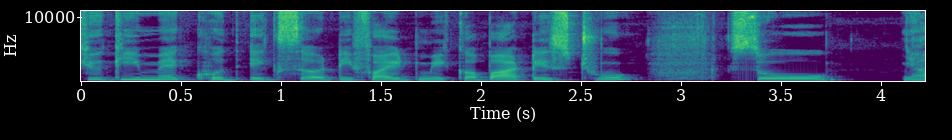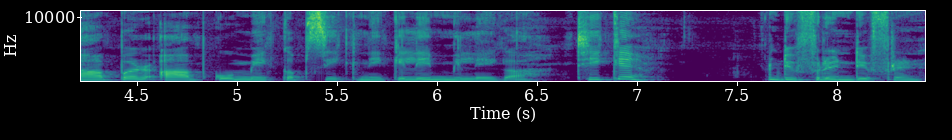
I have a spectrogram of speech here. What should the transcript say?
क्योंकि मैं खुद एक सर्टिफाइड मेकअप आर्टिस्ट हूँ। सो यहाँ पर आपको मेकअप सीखने के लिए मिलेगा, ठीक है? Different different.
